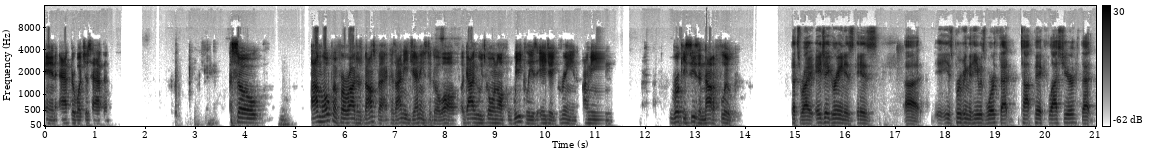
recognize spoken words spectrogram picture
And after what just happened, so I'm hoping for a Rodgers bounce back because I need Jennings to go off. A guy who's going off weekly is AJ Green. I mean, rookie season, not a fluke. That's right. AJ Green is is uh, is proving that he was worth that top pick last year, that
